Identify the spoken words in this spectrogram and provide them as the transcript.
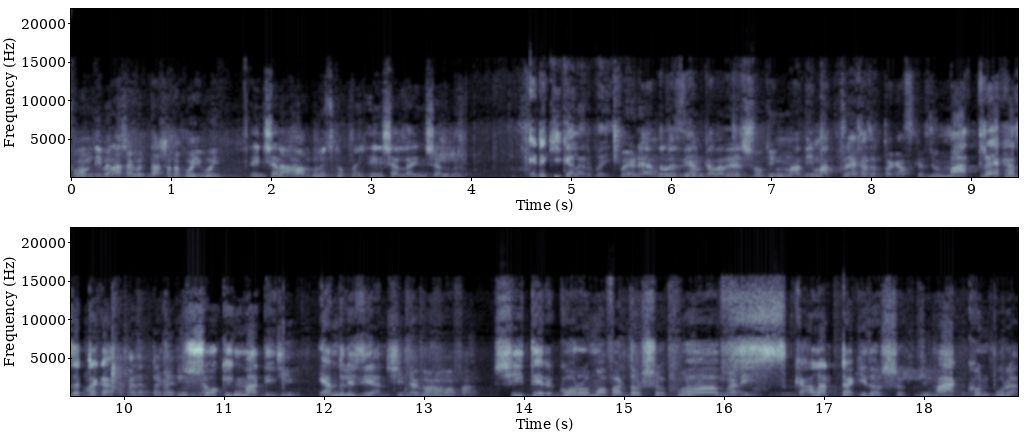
ফোন দিবেন আশা করি তার সাথে হইবই। না ইনশাল্লাহ হওয়ার কোনো স্কোপ নাই ইনশাল্লাহ ইনশাল্লাহ। এটা কি কালার ভাই? ভাই এটা অ্যান্ডালুসিয়ান কালারের শোকিং মাদি মাত্র এক হাজার টাকা আজকের জন্য। মাত্র এক হাজার টাকা? এক হাজার টাকা দিয়ে শোকিং মাদি? জি। অ্যান্ডালুসিয়ান শীতে গরম অফার। শীতের গরম অফার দর্শক। ও কালারটা কি দর্শক। মাখন পুরা।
